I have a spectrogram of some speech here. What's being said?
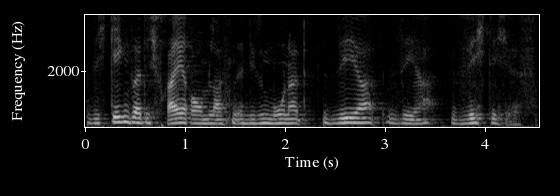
sich gegenseitig Freiraum lassen in diesem Monat sehr, sehr wichtig ist.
